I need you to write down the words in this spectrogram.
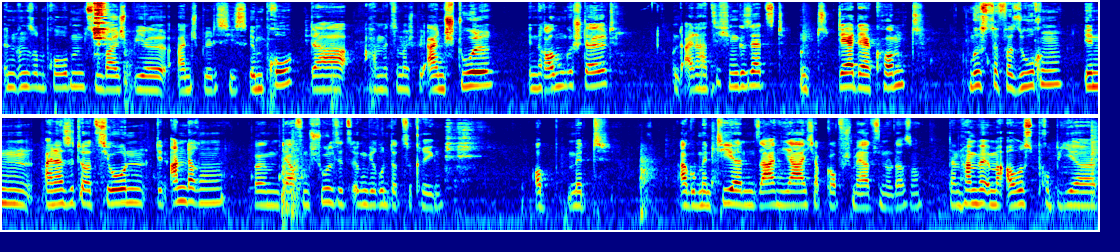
in unseren Proben. Zum Beispiel ein Spiel, das hieß Impro. Da haben wir zum Beispiel einen Stuhl in den Raum gestellt und einer hat sich hingesetzt. Und der, der kommt, musste versuchen, in einer Situation den anderen, ähm, der auf dem Stuhl sitzt, irgendwie runterzukriegen. Ob mit argumentieren, sagen, ja, ich habe Kopfschmerzen oder so. Dann haben wir immer ausprobiert,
